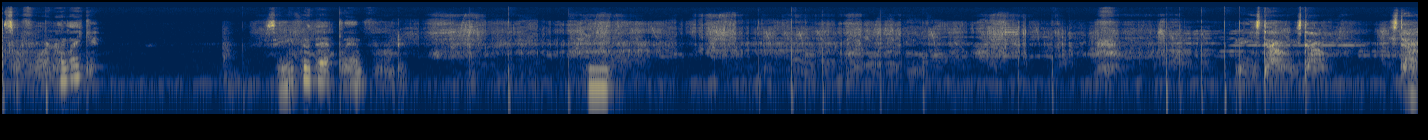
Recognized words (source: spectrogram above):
So far, I like it. Save for that plant food. Mm. Okay, he's down, he's down, he's down.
